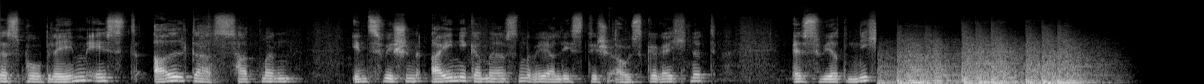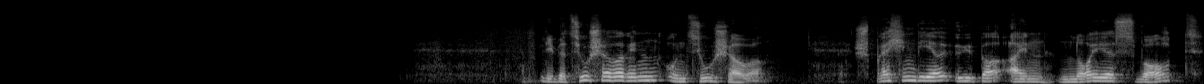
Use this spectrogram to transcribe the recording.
Das Problem ist, all das hat man inzwischen einigermaßen realistisch ausgerechnet. Es wird nicht. Liebe Zuschauerinnen und Zuschauer, sprechen wir über ein neues Wort,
